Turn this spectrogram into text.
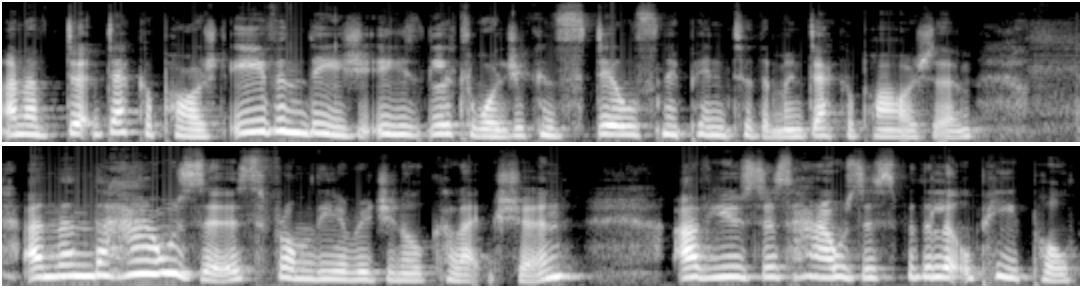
and I've de decoupaged. Even these, these little ones, you can still snip into them and decoupage them. And then the houses from the original collection, I've used as houses for the little people.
